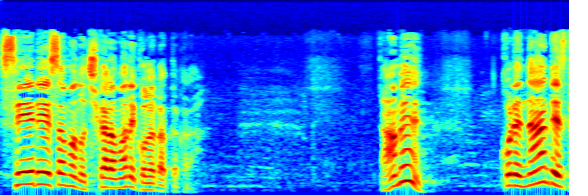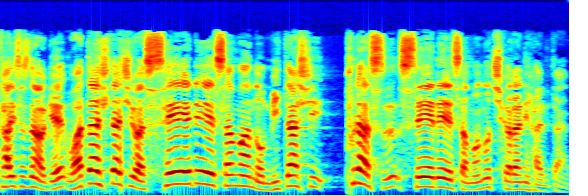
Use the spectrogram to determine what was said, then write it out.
精霊様の力まで来なかったから。アメン。これなんで大切なわけ？私たちは精霊様の満たし、プラス精霊様の力に入りたいの。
